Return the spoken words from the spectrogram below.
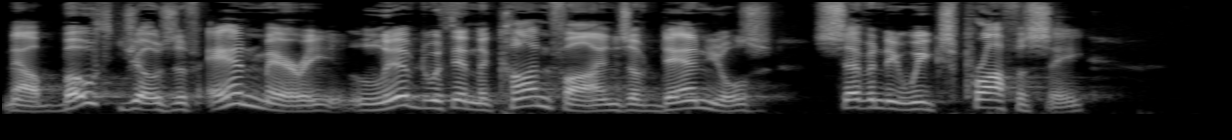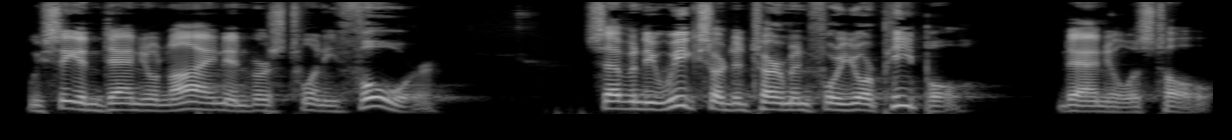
Now, both Joseph and Mary lived within the confines of Daniel's 70 weeks prophecy. We see in Daniel 9 in verse 24, 70 weeks are determined for your people, Daniel was told.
